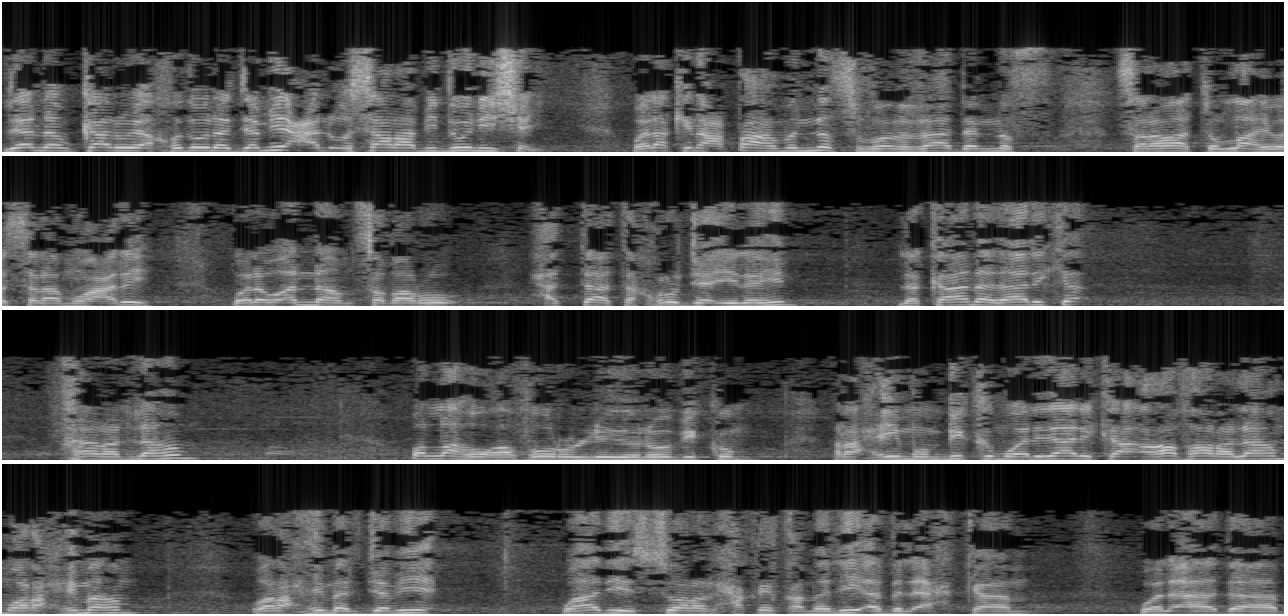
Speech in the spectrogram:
لأنهم كانوا يأخذون جميع الأسارى بدون شيء. ولكن أعطاهم النصف وفاد النصف. صلوات الله وسلامه عليه. ولو أنهم صبروا حتى تخرج إليهم لكان ذلك خيرا لهم. والله غفور لذنوبكم رحيم بكم ولذلك غفر لهم ورحمهم ورحم الجميع. وهذه السورة الحقيقة مليئة بالأحكام والآداب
